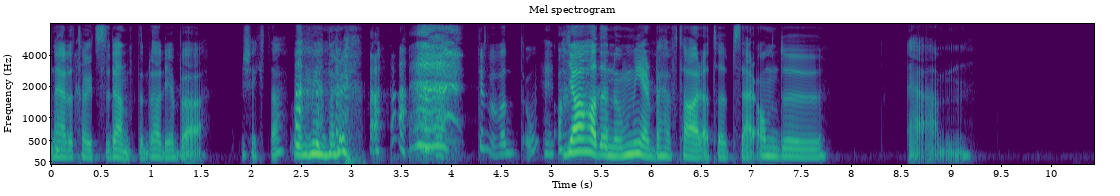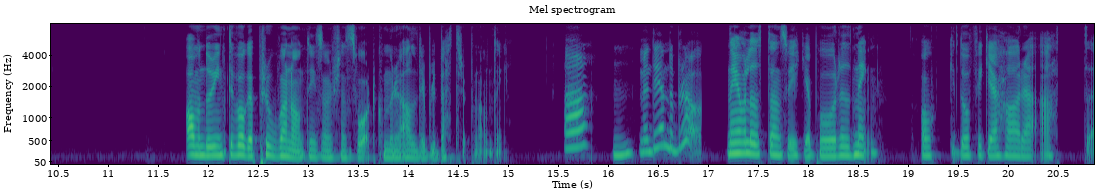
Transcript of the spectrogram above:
när jag hade tagit studenten, då hade jag bara, ursäkta, vad menar du? Det var vadå? Jag hade nog mer behövt höra typ så här, om du ehm, om du inte vågar prova någonting som känns svårt kommer du aldrig bli bättre på någonting. Ja, Mm. men det är ändå bra. När jag var liten så gick jag på ridning och då fick jag höra att eh,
